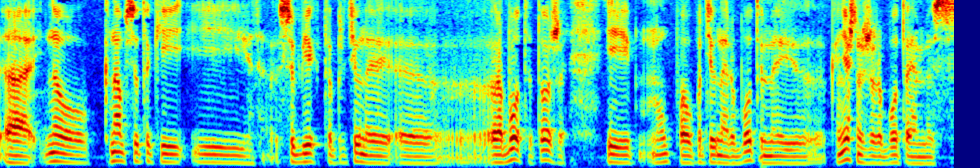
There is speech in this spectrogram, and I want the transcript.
А, но к нам все-таки и субъект оперативной э, работы тоже. И ну, по оперативной работе мы, конечно же, работаем с,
